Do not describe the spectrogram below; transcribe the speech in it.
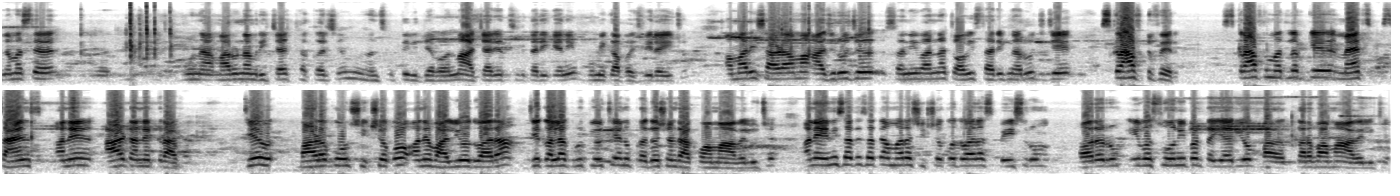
નમસ્તે. હું ના મારું નામ રિચાર્જ ઠક્કર છે. હું હંસમુક્તિ વિદ્યાભવનમાં આચાર્ય તરીકેની ભૂમિકા ભજવી રહી છું. અમારી શાળામાં આજરોજ શનિવારના ચોવીસ તારીખના રોજ જે સ્ક્રાફ્ટ ફેર સ્ક્રાફ્ટ મતલબ કે મેથ્સ સાયન્સ અને આર્ટ અને ક્રાફ્ટ જે બાળકો, શિક્ષકો અને વાલીઓ દ્વારા જે કલાકૃતિઓ છે એનું પ્રદર્શન રાખવામાં આવેલું છે. અને એની સાથે સાથે અમારા શિક્ષકો દ્વારા સ્પેસ રૂમ હોરર રૂમ એ વસ્તુઓની પણ તૈયારીઓ કરવામાં આવેલી છે.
